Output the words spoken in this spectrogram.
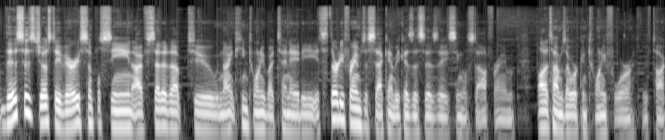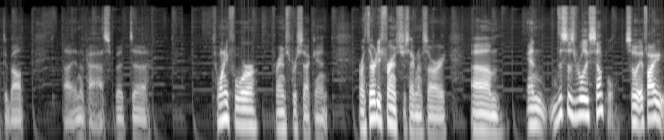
this is just a very simple scene. I've set it up to 1920 by 1080. It's 30 frames a second because this is a single style frame. A lot of times I work in 24, we've talked about uh, in the past, but uh, 24 frames per second, or 30 frames per second, I'm sorry. Um, and this is really simple. So if I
